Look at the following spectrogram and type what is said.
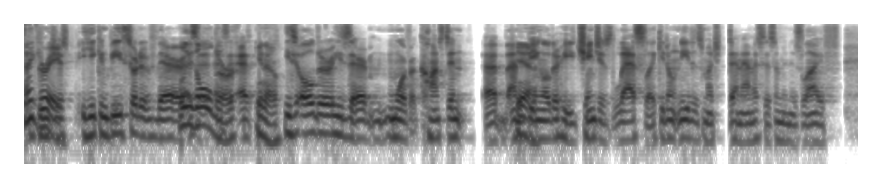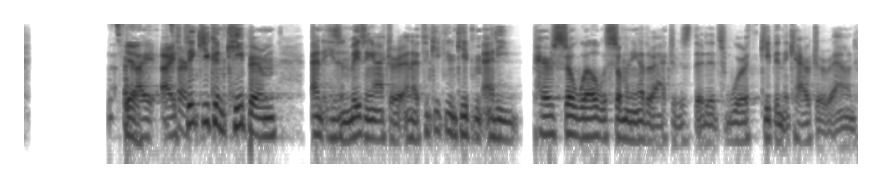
I He can agree. just- he can be sort of there. well, he's as a- older, as a- as- you know. he's older. He's there more of a constant. Uh, and Yeah. being older, he changes less. Like you don't need as much dynamicism in his life. That's fair. Yeah. I, I fair. think you can keep him, and he's an amazing actor, and I think you can keep him, and he pairs so well with so many other actors that it's worth keeping the character around,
